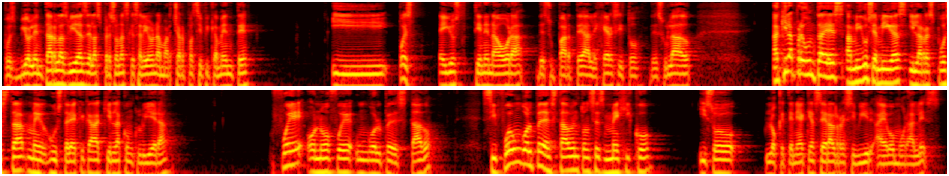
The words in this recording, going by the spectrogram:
pues violentar las vidas de las personas que salieron a marchar pacíficamente. Y pues ellos tienen ahora de su parte al ejército de su lado. Aquí la pregunta es, amigos y amigas, y la respuesta me gustaría que cada quien la concluyera. ¿Fue o no fue un golpe de Estado? Si fue un golpe de Estado, entonces México hizo lo que tenía que hacer al recibir a Evo Morales.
